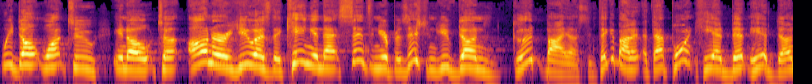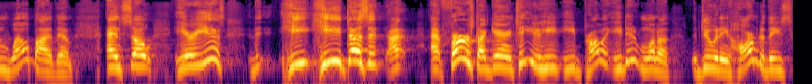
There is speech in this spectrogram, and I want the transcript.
we don't want to, you know, to honor you as the king in that sense in your position. You've done good by us. And think about it, at that point, he had been, he had done well by them. And so here he is. He, he doesn't, I, at first, I guarantee you, he, he probably he didn't want to do any harm to these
